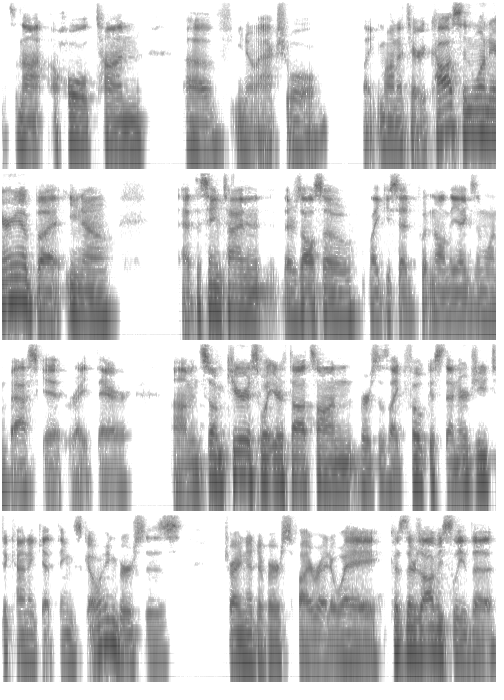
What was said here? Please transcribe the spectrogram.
it's not a whole ton of you know actual like monetary costs in one area but you know at the same time there's also like you said putting all the eggs in one basket right there. Um, and so i'm curious what your thoughts on versus like focused energy to kind of get things going versus trying to diversify right away. Because there's obviously the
